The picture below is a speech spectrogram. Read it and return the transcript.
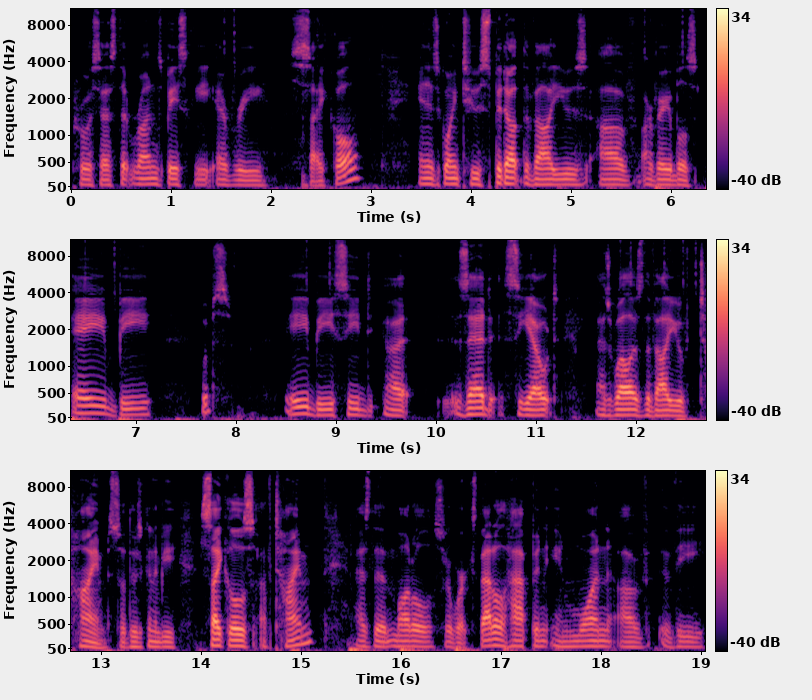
process that runs basically every cycle and is going to spit out the values of our variables A, B, whoops, A, B, C, uh, Z, C out, as well as the value of time. So there's going to be cycles of time as the model sort of works. That'll happen in one of the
